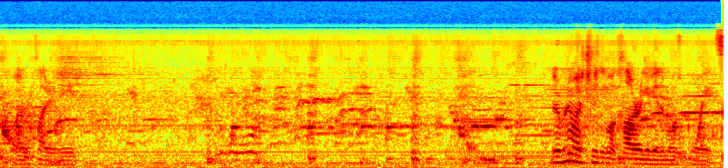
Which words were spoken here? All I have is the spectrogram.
whatever color you need. They're pretty much choosing what color to give you the most points.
